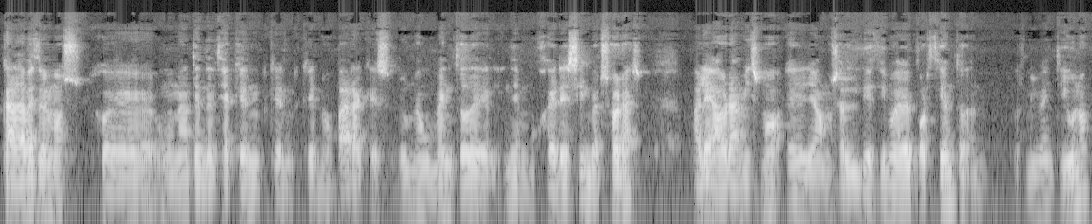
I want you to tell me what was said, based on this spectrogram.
cada vez vemos eh, una tendencia que, no para, que es un aumento de, mujeres inversoras. ¿vale? Ahora mismo llegamos al 19% en 2021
